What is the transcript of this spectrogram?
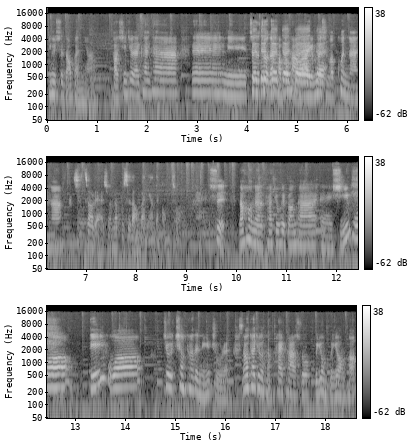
因为是老板娘。好心就来看看啊，哎，你这个做的好不好啊？有没有什么困难啊？可是照理来说，那不是老板娘的工作。是，然后呢，他就会帮他，哎，洗衣服哦，叠衣服哦，就像他的女主人。然后他就很害怕，说不用不用哈。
